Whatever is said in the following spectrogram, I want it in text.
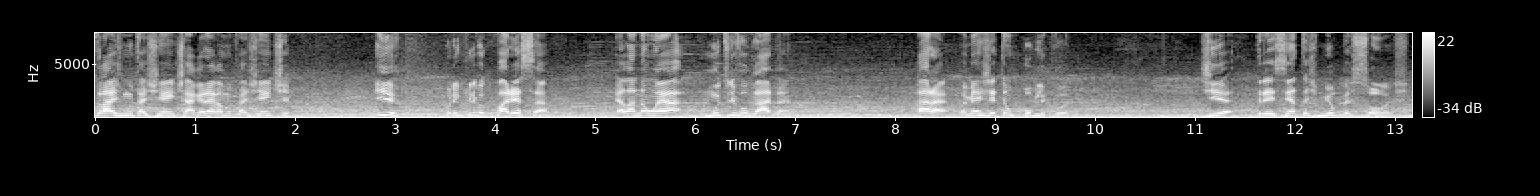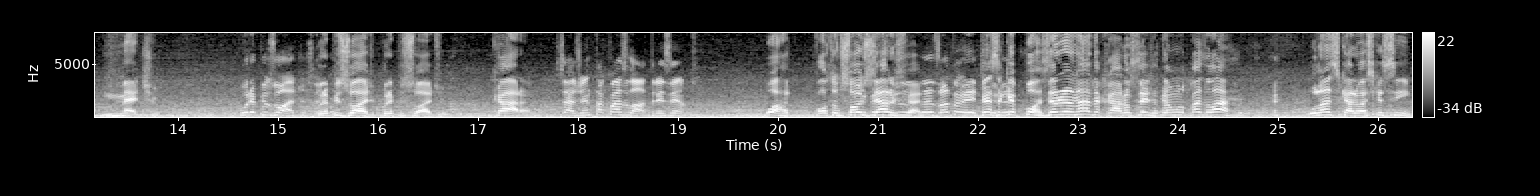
traz muita gente, agrega muita gente. E, por incrível que pareça, ela não é muito divulgada. Cara, o MRG tem um público de 300 mil pessoas, médio. Por episódio. Por episódio, por episódio. Cara, Se a gente tá quase lá, 300. porra, faltam só os zeros, velho. Exatamente. Pensa que, pô, zero não é nada, cara. Ou seja, estamos quase lá. O lance, cara, eu acho que assim.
